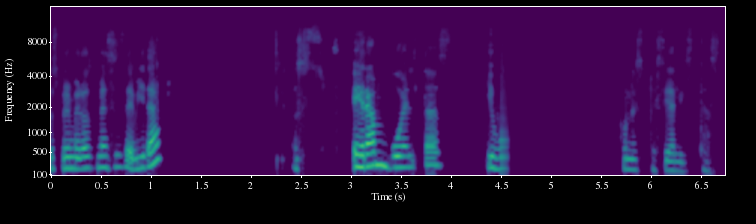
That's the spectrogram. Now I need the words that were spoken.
los primeros meses de vida eran vueltas y con especialistas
